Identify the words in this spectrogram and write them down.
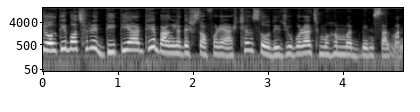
চলতি বছরের দ্বিতীয়ার্ধে বাংলাদেশ সফরে আসছেন সৌদি যুবরাজ মোহাম্মদ বিন সালমান।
